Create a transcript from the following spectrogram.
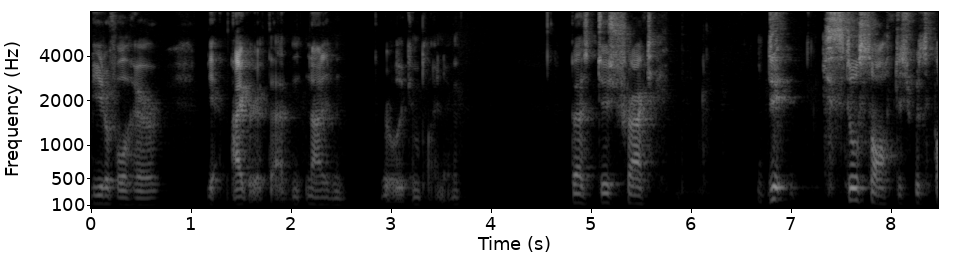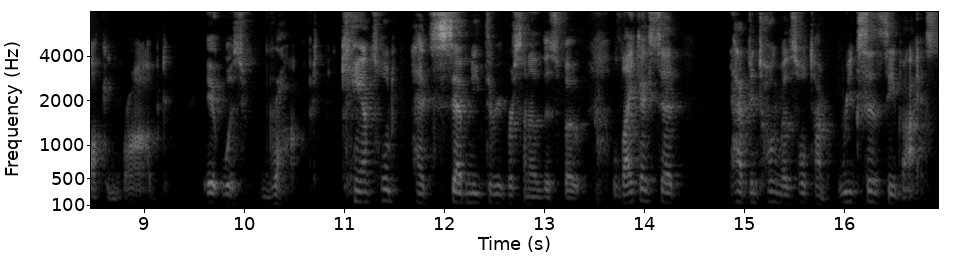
beautiful hair. Yeah, I agree with that. Not even really complaining. Best diss track. Still Softish was fucking robbed. It was robbed. Cancelled had 73% of this vote. Like I said, have been talking about this whole time. Recency bias.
